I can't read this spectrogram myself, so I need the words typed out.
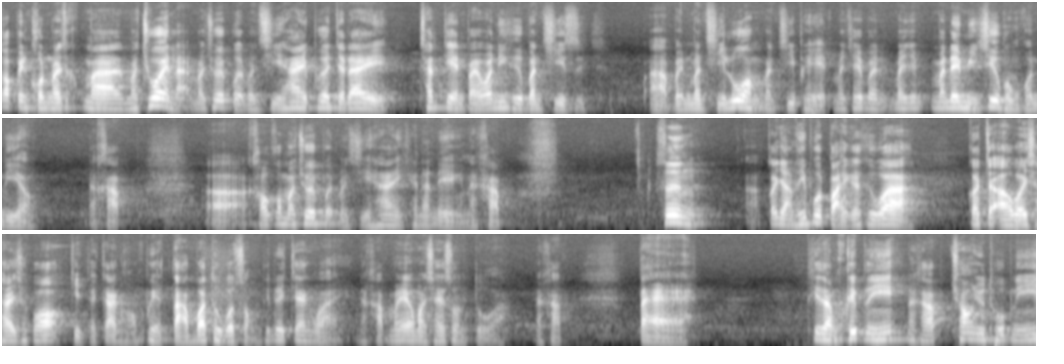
ก็เป็นคนมามามาช่วยนะมาช่วยเปิดบัญชีให้เพื่อจะได้ชัดเจนไปว่านี่คือบัญชีอ่าเป็นบัญชีร่วมบัญชีเพจไม่ใช่ไม่ไม่ได้มีชื่อผมคนเดียวนะครับเขาก็มาช่วยเปิดบัญชีให้แค่นั้นเองนะครับ ซึ่งก็อย่างที่พูดไปก็คือว่าก็จะเอาไว้ใช้เฉพาะกิจการของเพจตามวัตถุประสงค์ที่ได้แจ้งไว้นะครับ ไม่เอามาใช้ส่วนตัวนะครับ แต่ ที่ทำคลิปนี้นะครับช่อง YouTube นี้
